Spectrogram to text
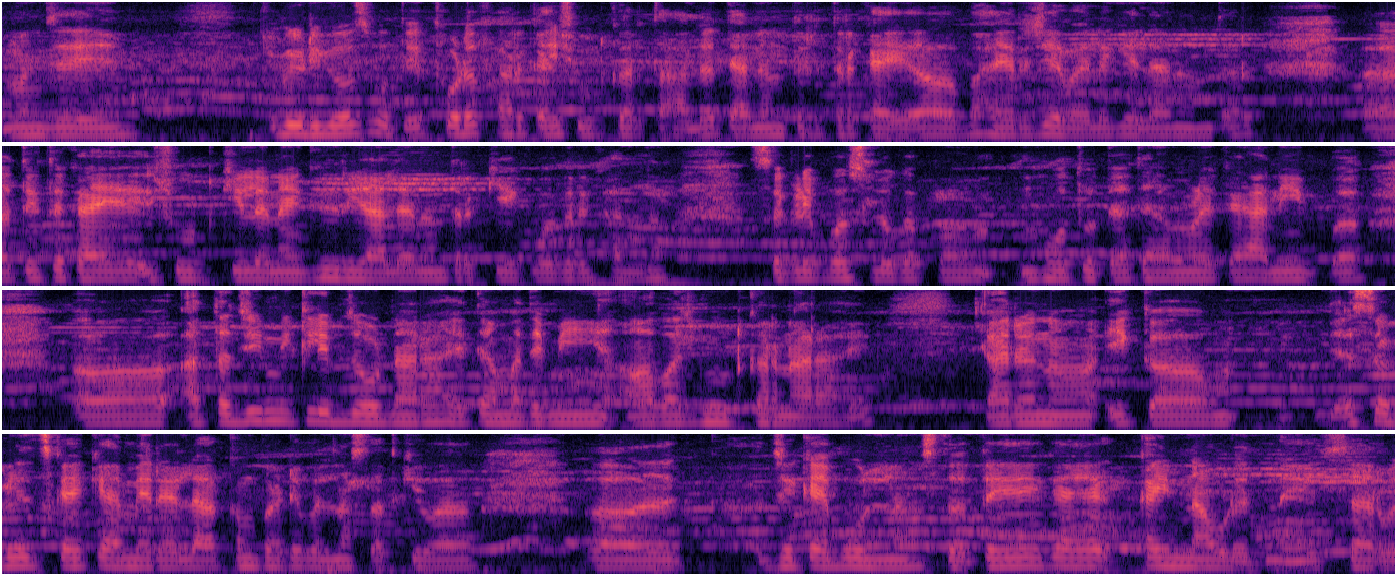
म्हणजे व्हिडिओज होते थोडंफार काही शूट करता आलं. त्यानंतर तर काय बाहेर जेवायला गेल्यानंतर तिथं काय शूट केलं नाही. घरी आल्यानंतर केक वगैरे खाल्लं. सगळे बसलो गप्पा होत होत्या त्यामुळे काय आणि आता जी मी क्लिप जोडणार आहे त्यामध्ये मी आवाज म्यूट करणार आहे. कारण एक सगळेच काही कॅमेऱ्याला कम्फर्टेबल नसतात किंवा जे काही बोलणं असतं ते काय काहींना आवडत नाही. सर्व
